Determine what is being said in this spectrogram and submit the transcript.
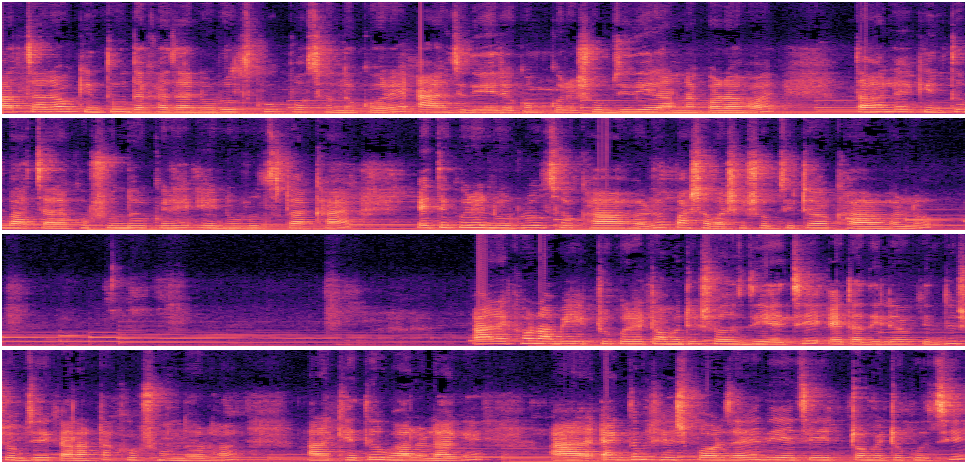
বাচ্চারাও কিন্তু দেখা যায় নুডলস খুব পছন্দ করে। আর যদি এরকম করে সবজি দিয়ে রান্না করা হয়, তাহলে কিন্তু বাচ্চারা খুব সুন্দর করে এই নুডলসটা খায়। এতে করে নুডলসও খাওয়া হলো, পাশাপাশি সবজিটাও খাওয়া হলো। আর এখন আমি একটু করে টমেটো সস দিয়েছি। এটা দিলেও কিন্তু সবজির কালারটা খুব সুন্দর হয়, আর খেতেও ভালো লাগে। আর একদম শেষ পর্যায়ে দিয়েছি টমেটো কুচি।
